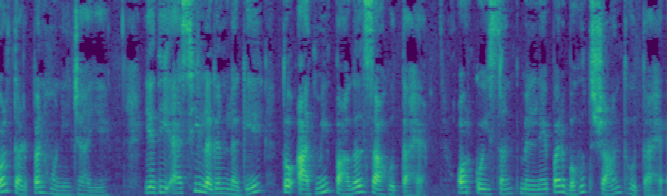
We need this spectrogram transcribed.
और तड़पन होनी चाहिए। यदि ऐसी लगन लगे तो आदमी पागल सा होता है। और कोई संत मिलने पर बहुत शांत होता है।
